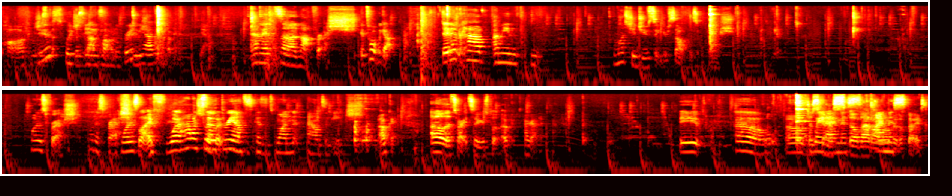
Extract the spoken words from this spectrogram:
pog Just- juice, which is in pog. the fridge. Do we have it? Okay. Yeah. And it's uh, not fresh. It's what we got. They didn't have. I mean, unless you juice it yourself, is it fresh? What is fresh? What is fresh? What is life? What? How much do I so put? three ounces because it's one ounce of each. Okay. Oh, that's right. So you're supposed. Okay, I got it. Beep. Oh, Oh, just wait, gonna I miss. spill that all I over the place.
